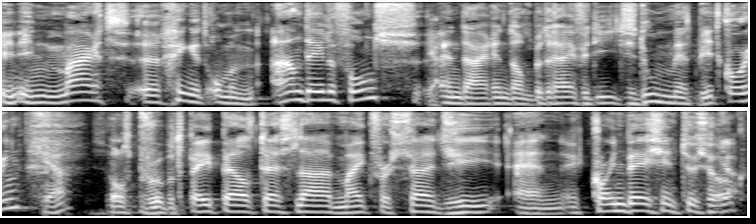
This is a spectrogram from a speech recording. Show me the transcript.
In, in maart uh, ging het om een aandelenfonds. Ja. En daarin dan bedrijven die iets doen met bitcoin. Ja. Zoals bijvoorbeeld PayPal, Tesla, MicroStrategy en Coinbase intussen ook.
